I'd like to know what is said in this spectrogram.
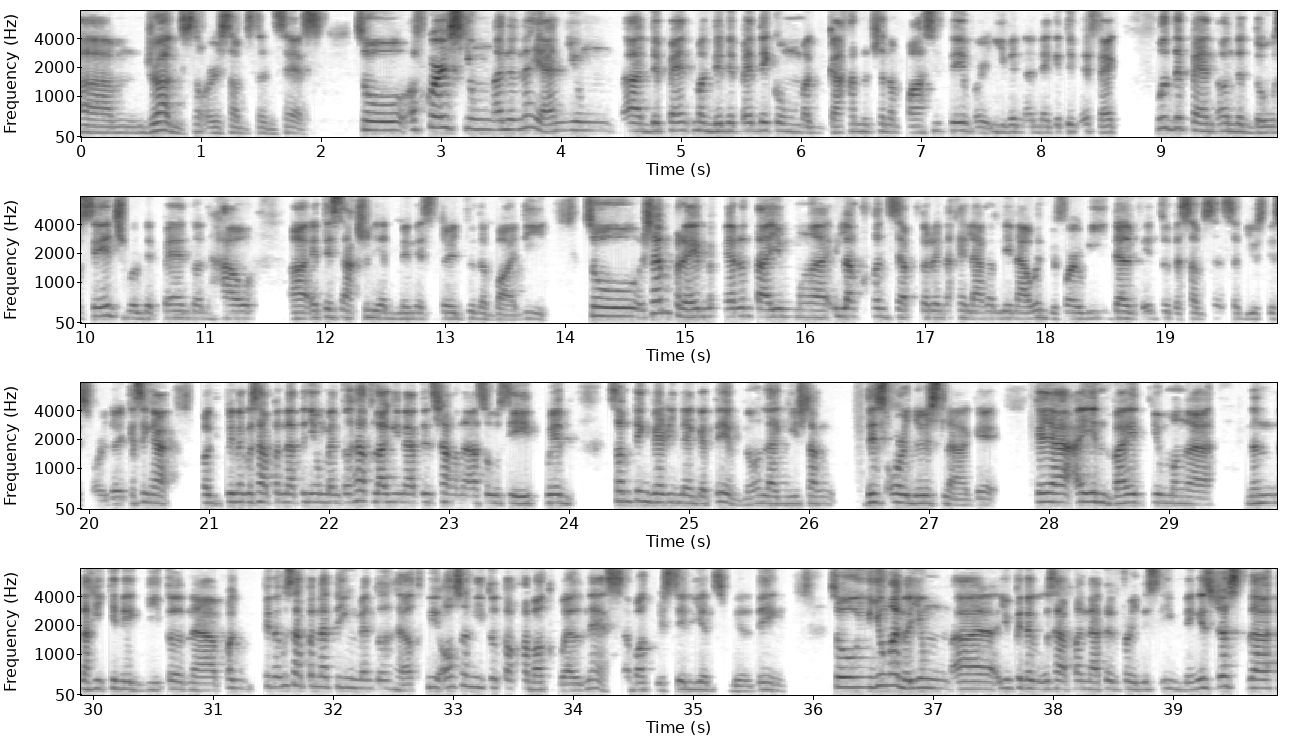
um, drugs, no, or substances. So, of course, yung ano na yan, yung uh, depend, magdedepende kung magkakaroon siya ng positive or even a negative effect will depend on the dosage, will depend on how uh, it is actually administered to the body. So, syempre, meron tayong mga ilang konsepto rin na kailangan linawin before we delve into the substance abuse disorder. Kasi nga, pag pinag-usapan natin yung mental health, lagi natin siyang na-associate with something very negative, no? Lagi siyang disorders lagi. Kaya I invite yung mga na nakikinig dito na pag pinag-usapan natin yung mental health, we also need to talk about wellness, about resilience building. So yung ano, yung uh, yung pinag-usapan natin for this evening is just the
